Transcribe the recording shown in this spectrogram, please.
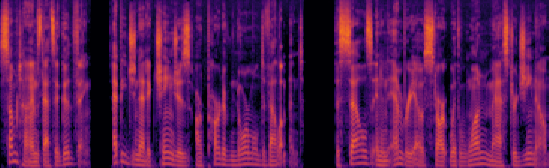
Sometimes that's a good thing, Epigenetic changes are part of normal development. The cells in an embryo start with one master genome.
